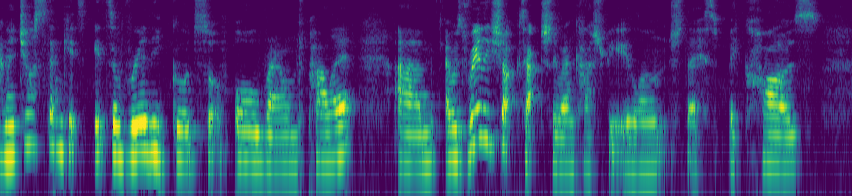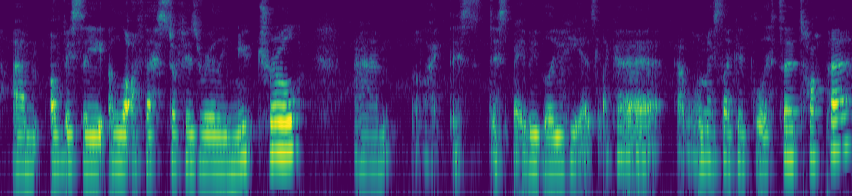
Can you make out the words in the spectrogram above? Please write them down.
and I just think it's it's a really good sort of all-round palette. Um, I was really shocked actually when Kash Beauty launched this because um, obviously a lot of their stuff is really neutral. Um, but like this this baby blue here is like a almost like a glitter topper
